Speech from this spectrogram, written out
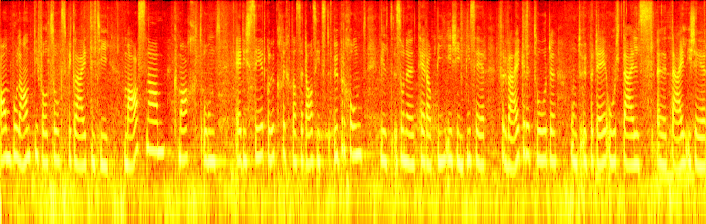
ambulante vollzugsbegleitende Maßnahme gemacht und er ist sehr glücklich, dass er das jetzt überkommt, weil so eine Therapie ist ihm bisher verweigert worden und über diesen Urteilsteil ist er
